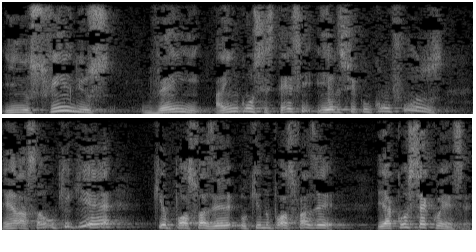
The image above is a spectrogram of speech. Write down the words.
E os filhos veem a inconsistência e eles ficam confusos em relação ao que, que é que eu posso fazer, o que não posso fazer. E a consequência.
